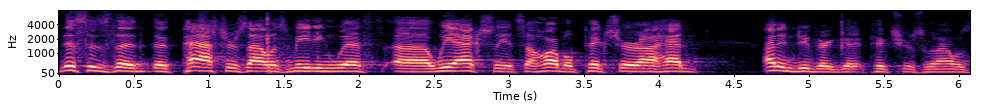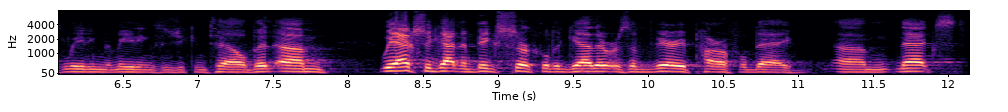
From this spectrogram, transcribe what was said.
This is the, the pastors I was meeting with. Uh, we actually, it's a horrible picture. I had, I didn't do very good at pictures when I was leading the meetings, as you can tell. But um, we actually got in a big circle together. It was a very powerful day. Um, next.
